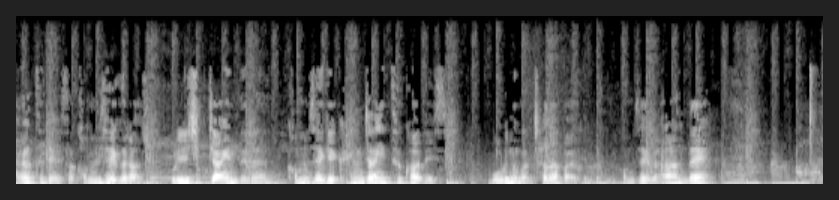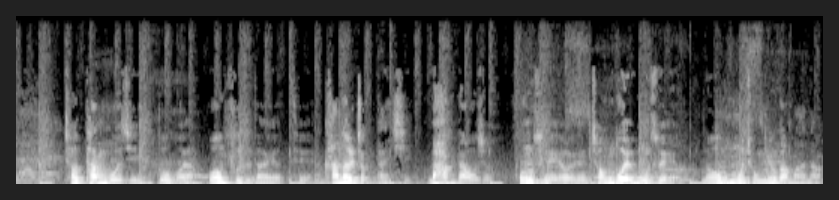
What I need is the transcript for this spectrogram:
다이어트에 대해서 검색을 하죠. 우리 직장인들은 검색에 굉장히 특화되어 있습니다. 모르는 건 찾아봐야 됩니다. 검색을 하는데, 저탄 고지, 또 뭐야, 원푸드 다이어트, 간헐적 단식, 막 나오죠. 홍수예요. 이건 정보의 홍수예요. 너무 종류가 많아.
